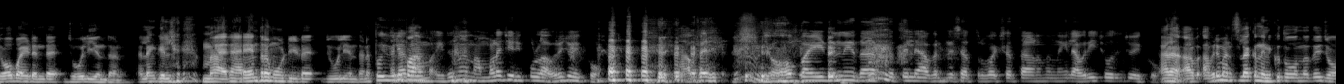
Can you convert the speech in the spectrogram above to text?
ജോ ബൈഡന്റെ ജോലി എന്താണ്? അല്ലെങ്കിൽ നരേന്ദ്രമോദിയുടെ ജോലി എന്താണ്? ഇപ്പൊ ഇവർ ഇത് നമ്മളെ ചിരിക്കുള്ളൂ. അവർ ചോദിക്കും. അവർ ജോ ബൈഡൻ യഥാർത്ഥത്തിൽ അവരുടെ ശത്രുപക്ഷത്താണെന്നുണ്ടെങ്കിൽ അവർ ഈ ചോദ്യം ചോദിക്കും. അല്ല അവർ അവർ മനസ്സിലാക്കുന്ന എനിക്ക് തോന്നുന്നത് ജോ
